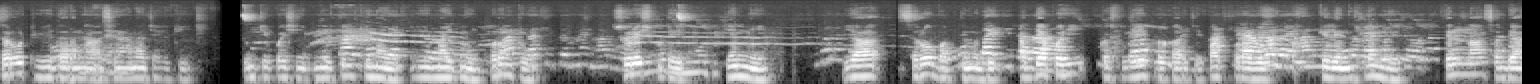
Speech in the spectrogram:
सर्व ठेवीदारांना असे म्हणायचे आहे की तुमचे पैसे मिळतील की नाही हे माहीत नाही परंतु सुरेश कुटे यांनी या सर्व बाबतीमध्ये अद्यापही कसल्याही प्रकारचे पाठपुरावे केले नसल्यामुळे त्यांना सध्या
